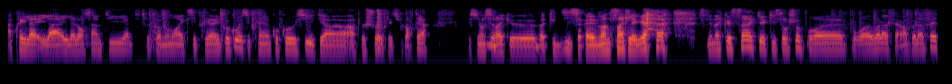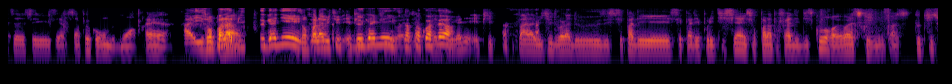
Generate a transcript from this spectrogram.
Après, il a, il, a, il a lancé un petit, un petit truc au moment avec Cyprien et Coco. Cyprien et Coco aussi étaient un, un peu chaud avec les supporters. Sinon, c'est vrai que bah, tu te dis, c'est quand même 25 les gars. S'il n'y en a que 5 qui sont chauds pour, euh, pour euh, voilà, faire un peu la fête, c'est un peu con. Mais bon, après. Euh, ah, ils n'ont pas l'habitude de gagner. Ils n'ont pas l'habitude de gagner. Ils ne savent pas quoi faire. Et puis, pas l'habitude, voilà, de. C'est pas, des... pas des politiciens. Ils ne sont pas là pour faire des discours. voilà, ce que je... enfin, tout de suite,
